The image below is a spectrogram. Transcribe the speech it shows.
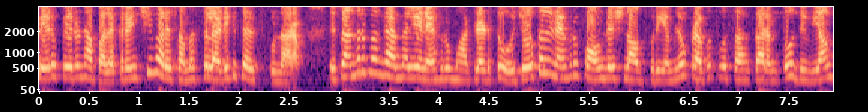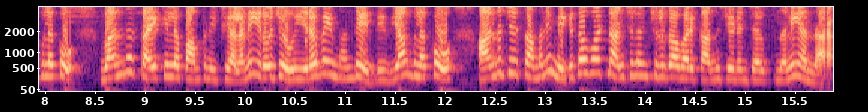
పేరు పేరున పలకరించి వారి సమస్యలు అడిగి తెలుసుకున్నారు. ఈ సందర్భంగా ఎమ్మెల్యే నెహ్రూ మాట్లాడుతూ జ్యోతుల నెహ్రూ ఫౌండేషన్ ఆధ్వర్యంలో ప్రభుత్వ సహకారంతో దివ్యాంగులకు వంద సైకిళ్ళ పంపిణీ చేయాలని ఈ రోజు ఇరవై మంది దివ్యాంగులకు అందజేశామని మిగతా వాటిని అంచెలంచెలుగా వారికి అందజేయడం జరుగుతుందని అన్నారు.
